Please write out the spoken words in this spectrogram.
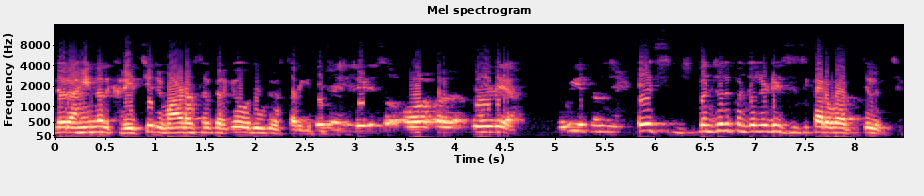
ਦੇ ਰਾਹੀਂ ਇਹਨਾਂ ਦੀ ਖਰੀਦ ਸੀ ਰਿਮਾਂਡ ਹਾਸਲ ਕਰਕੇ ਉਹਦੀ ਗ੍ਰਿਫਤਾਰੀ ਕੀਤੀ ਕੁਝ ਲੇਡੀਜ਼ 올ਡ ਆ? ਉਹ ਵੀ ਇਦਾਂ ਇਸ ਪੰਜੋ ਦੇ ਪੰਜੋ ਲੇਡੀਜ਼ ਸੀ ਕਾਰੋਬਾਰ ਚ ਲਿਪਤ ਸੀ।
